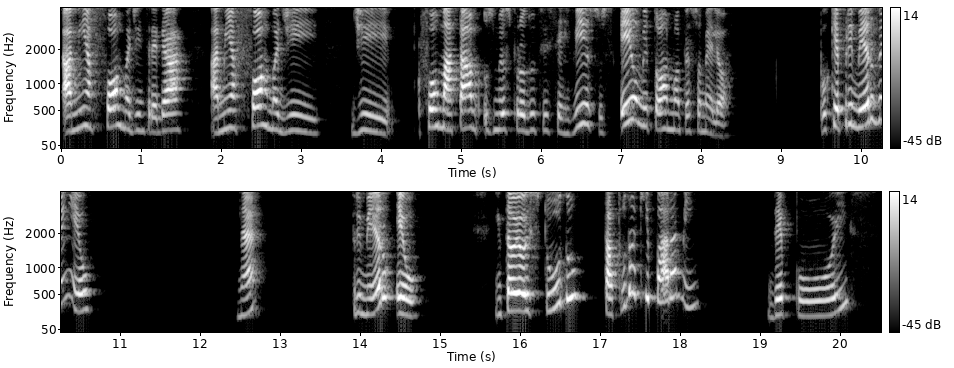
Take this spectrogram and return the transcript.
a minha forma de entregar, a minha forma de, de formatar os meus produtos e serviços, eu me torno uma pessoa melhor. Porque primeiro vem eu. Né? Primeiro eu. Então eu estudo, tá tudo aqui para mim. Depois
